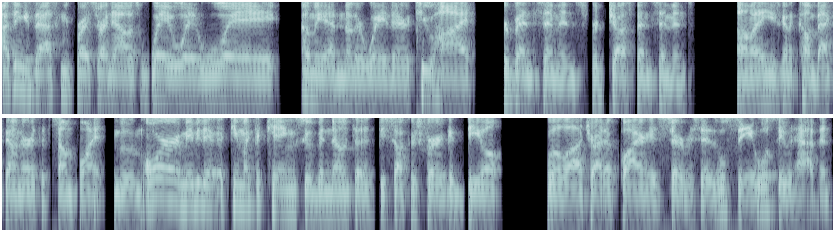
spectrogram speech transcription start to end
I think his asking price right now is way, way, way. Let me add another way there. Too high for Ben Simmons, for just Ben Simmons. Um, I think he's going to come back down earth at some point move him. Or maybe the, a team like the Kings, who have been known to be suckers for a good deal, will uh, try to acquire his services. We'll see. We'll see what happens.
